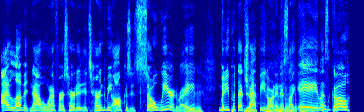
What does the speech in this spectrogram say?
I love it now, but when I first heard it, it turned me off because it's so weird, right? Mm-hmm. But you put that trap beat on, and it's like, "Hey, let's go."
